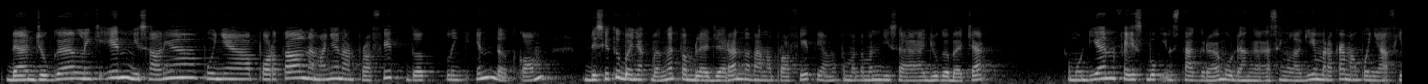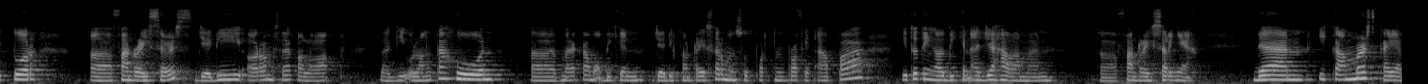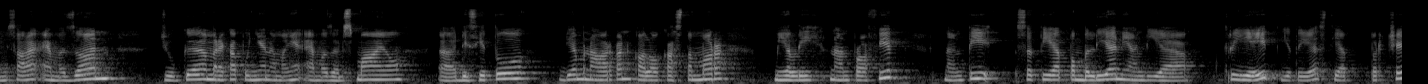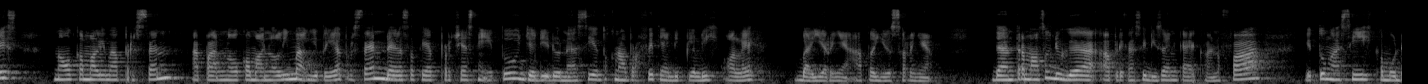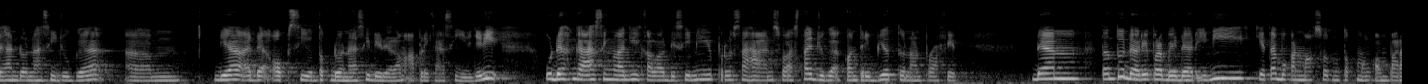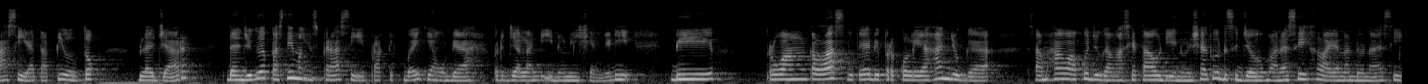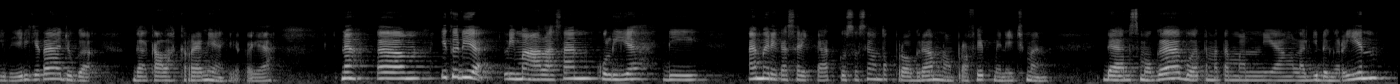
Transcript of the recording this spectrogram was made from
Dan juga LinkedIn misalnya punya portal namanya nonprofit.linkedin.com di situ banyak banget pembelajaran tentang non-profit yang teman-teman bisa juga baca. Kemudian Facebook Instagram udah nggak asing lagi mereka emang punya fitur uh, fundraisers. Jadi orang misalnya kalau lagi ulang tahun uh, mereka mau bikin jadi fundraiser mensupport non-profit apa itu tinggal bikin aja halaman uh, fundraisernya dan e-commerce kayak misalnya Amazon juga mereka punya namanya Amazon Smile. Uh, di situ dia menawarkan kalau customer milih non-profit, nanti setiap pembelian yang dia create gitu ya, setiap purchase 0,5 persen apa 0,05 gitu ya persen dari setiap purchase-nya itu jadi donasi untuk non-profit yang dipilih oleh buyernya atau usernya. Dan termasuk juga aplikasi desain kayak Canva itu ngasih kemudahan donasi juga um, dia ada opsi untuk donasi di dalam aplikasinya. Jadi udah nggak asing lagi kalau di sini perusahaan swasta juga contribute to non-profit. Dan tentu dari perbedaan ini kita bukan maksud untuk mengkomparasi ya tapi untuk belajar dan juga pasti menginspirasi praktik baik yang udah berjalan di Indonesia. Jadi di ruang kelas gitu ya di perkuliahan juga somehow aku juga ngasih tahu di Indonesia tuh udah sejauh mana sih layanan donasi gitu. Jadi kita juga nggak kalah keren ya gitu ya. Nah, um, itu dia 5 alasan kuliah di Amerika Serikat khususnya untuk program non-profit management. Dan semoga buat teman-teman yang lagi dengerin,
